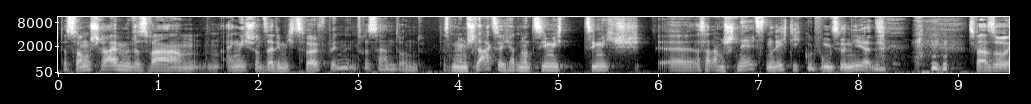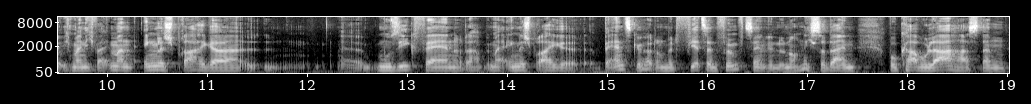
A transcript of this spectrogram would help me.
das Songschreiben, das war ähm, eigentlich schon seitdem ich zwölf bin interessant. Und das mit dem Schlagzeug hat nur ziemlich, ziemlich, äh, das hat am schnellsten richtig gut funktioniert. Es war so, ich meine, ich war immer ein englischsprachiger äh, Musikfan oder habe immer englischsprachige Bands gehört. Und mit 14, 15, wenn du noch nicht so dein Vokabular hast, dann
